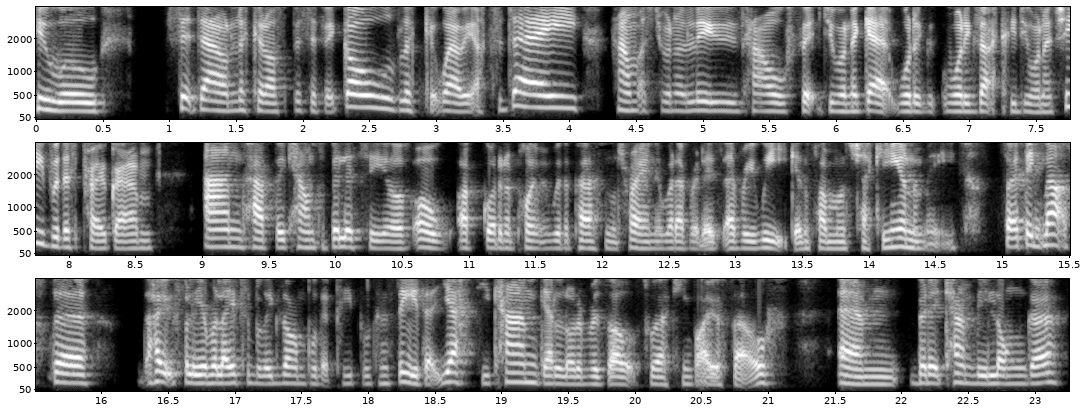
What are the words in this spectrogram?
who will sit down, look at our specific goals, look at where we are today, how much do you want to lose, how fit do you want to get, what what exactly do you want to achieve with this program, and have the accountability of oh, I've got an appointment with a personal trainer, whatever it is, every week, and someone's checking in on me. So I think that's the hopefully a relatable example that people can see that yes, you can get a lot of results working by yourself, um, but it can be longer,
